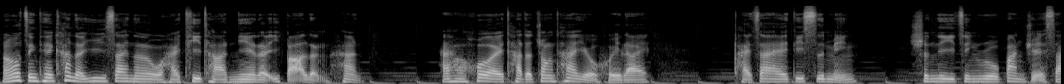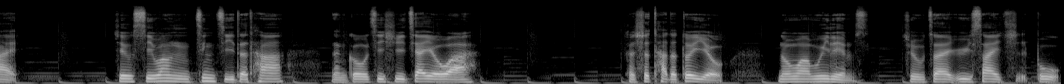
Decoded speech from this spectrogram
然后今天看的预赛呢，我还替他捏了一把冷汗。还好后来他的状态有回来，排在第四名，顺利进入半决赛。就希望晋级的他能够继续加油啊！可是他的队友 Noah Williams 就在预赛止步。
